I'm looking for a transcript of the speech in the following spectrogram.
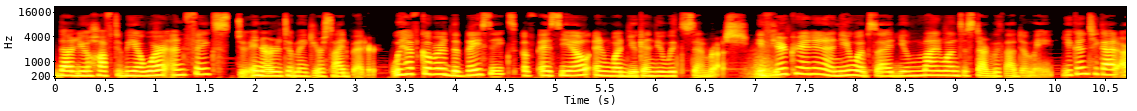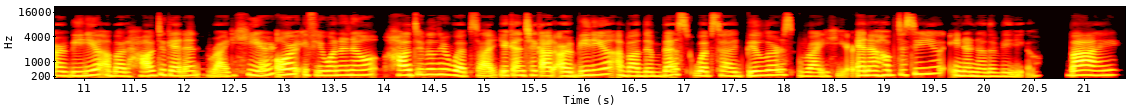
that you'll have to be aware and fix to, in order to make your site better. We have covered the basics of SEO and what you can do with SEMrush. If you're creating a new website, you might want to start with a domain. You can check out our video about how to get it right here or if you want to know how to build your website, you can check out our video about the best website builders right here. And I hope to see you in another video. Bye!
